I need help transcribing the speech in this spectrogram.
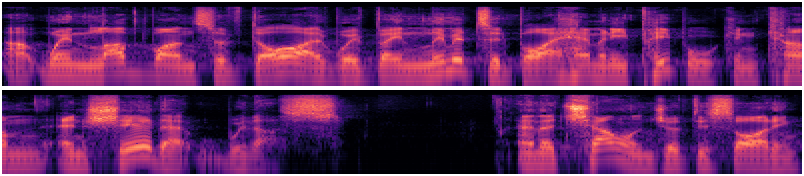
uh, when loved ones have died, we've been limited by how many people can come and share that with us. And the challenge of deciding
